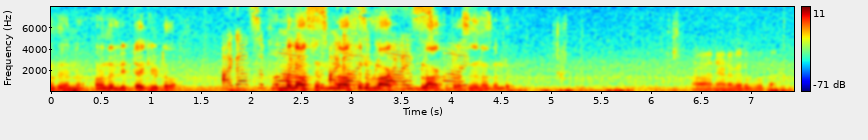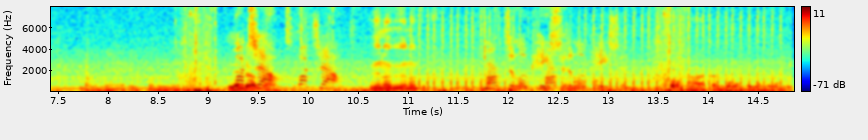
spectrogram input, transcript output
അതെ അവനെ ലിറ്റാക്കി വിട്ടതാ. ലാസ്റ്റ് ബ്ലാക്ക് ബ്ലാക്ക് ഡ്രസ് ഇതിനകത്തുണ്ട്. ആ ഞാനൊക്കെ ഒരു പൂത്ത റീകോൾ ചെയ്തു ഇതിന്റെ Watch അകത്താ? out! Watch out! ഇതിനകത്ത് ഇതിനകത്ത് Marked a location. Marked a location. ആ കണ്ടു കണ്ടു കണ്ടു കണ്ടു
